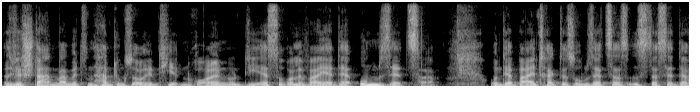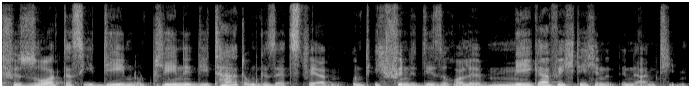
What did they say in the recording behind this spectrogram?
Also wir starten mal mit den handlungsorientierten Rollen. Und die erste Rolle war ja der Umsetzer. Und der Beitrag des Umsetzers ist, dass er dafür sorgt, dass Ideen und Pläne in die Tat umgesetzt werden. Und ich finde diese Rolle mega wichtig in, in einem Team.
